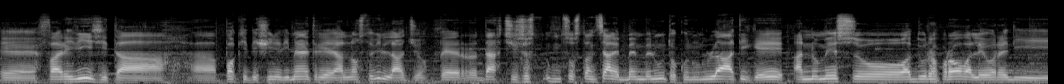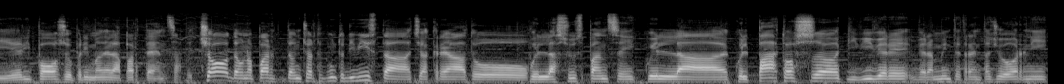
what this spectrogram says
eh, fare visita a pochi decine di metri al nostro villaggio per darci un sostanziale benvenuto con ululati che hanno messo a dura prova le ore di riposo prima della partenza. E ciò da, da, un certo punto di vista ci ha creato quella suspense e quella, quel pathos di vivere veramente 30 giorni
